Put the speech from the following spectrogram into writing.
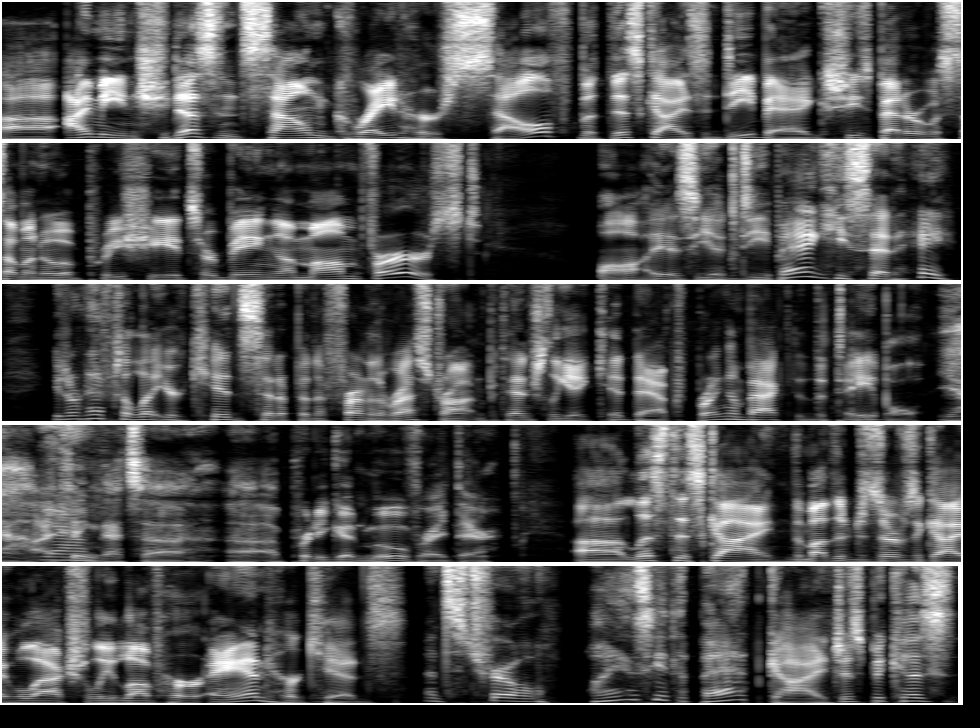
Uh, I mean, she doesn't sound great herself, but this guy's a d bag. She's better with someone who appreciates her being a mom first. Well, is he a D bag? He said, Hey, you don't have to let your kids sit up in the front of the restaurant and potentially get kidnapped. Bring them back to the table. Yeah, I think that's a a pretty good move right there. Uh, list this guy. The mother deserves a guy who will actually love her and her kids. That's true. Why is he the bad guy? Just because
